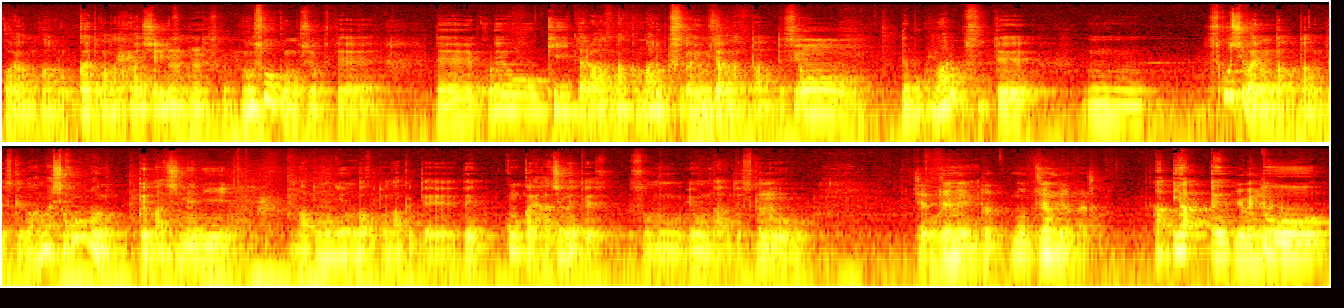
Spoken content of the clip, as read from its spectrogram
回あるのかな？6回とか7回シリーズなんですけどものすごく面白くてでこれを聞いたらなんかマルクスが読みたくなったんですよ。で僕マルクスってうん少しは読んだことあるんですけどあんまり資本論って真面目にまともに読んだことなくてで今回初めてその読んだんですけど、うん。もう全部読んだんですか？あいやえっと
